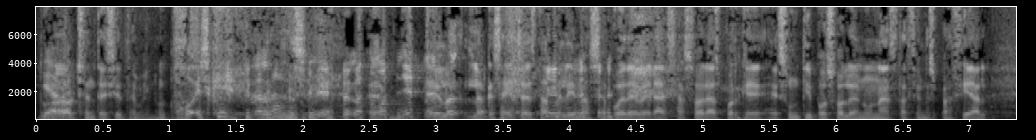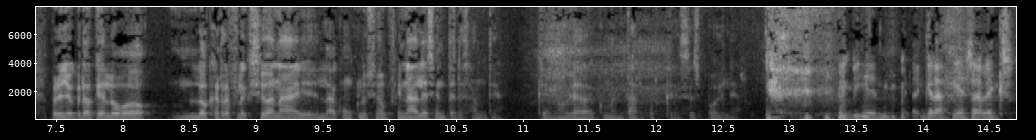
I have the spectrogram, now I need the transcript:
Duraba haber- 87 minutos. Es que eran las dos y media de la mañana. Es lo, lo que se ha dicho, esta peli no se puede ver a esas horas porque es un tipo solo en una estación espacial. Pero yo creo que luego lo que reflexiona y la conclusión final es interesante, que no voy a comentar porque es spoiler. Bien, gracias Alex.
